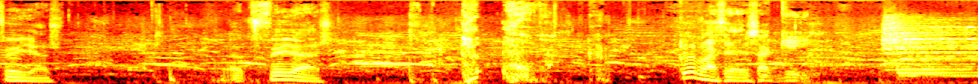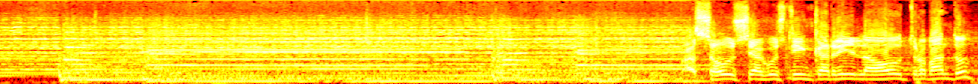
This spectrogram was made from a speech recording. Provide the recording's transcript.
Fillas. Fillas. Que facedes aquí? Pasouse Agustín Carril a outro bando?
